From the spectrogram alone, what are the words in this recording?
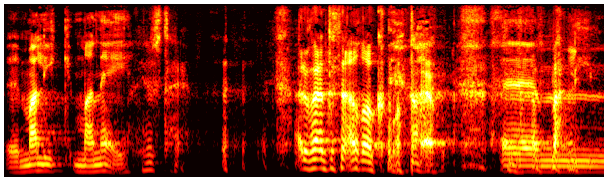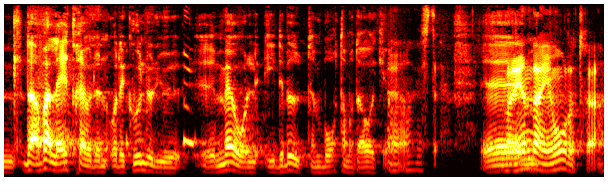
Eh, Malik Mané. Just det. Ja, det var inte nära att komma på. Ehm, där var ledtråden och det kunde du ju. Eh, mål i debuten borta mot AIK. Ja, just det. Det var det enda han gjorde tror jag.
